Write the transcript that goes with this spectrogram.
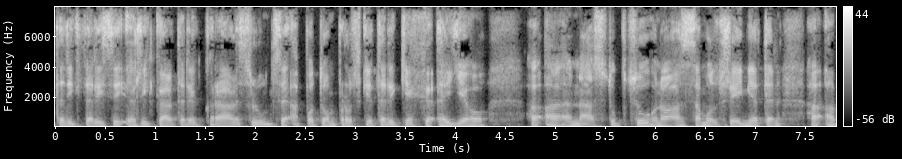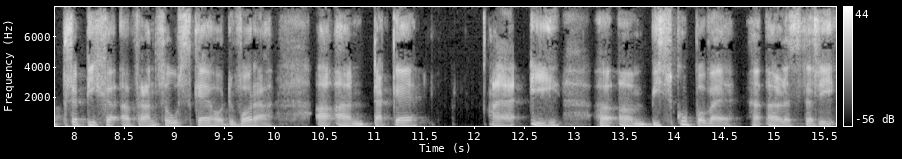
tedy který si říkal tedy krále slunce a potom prostě tedy těch jeho nástupců. No a samozřejmě ten přepích francouzského dvora a také Eh, i eh, eh, biskupové lesteři,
